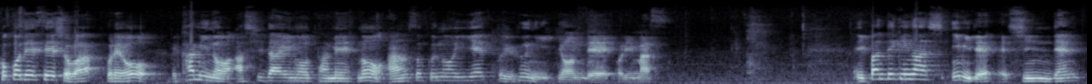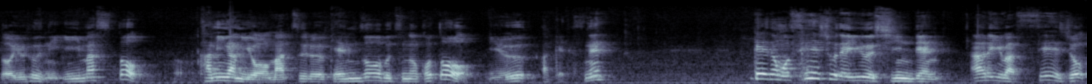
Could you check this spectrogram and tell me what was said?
ここで聖書はこれを神の足台のための安息の家というふうに呼んでおります。一般的な意味で神殿というふうに言いますと神々を祀る建造物のことを言うわけですね。けれども聖書でいう神殿あるいは聖女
